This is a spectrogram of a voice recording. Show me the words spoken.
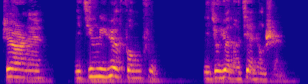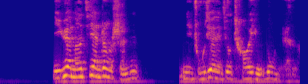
这样呢，你经历越丰富，你就越能见证神，你越能见证神，你逐渐的就成为有用的人了。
